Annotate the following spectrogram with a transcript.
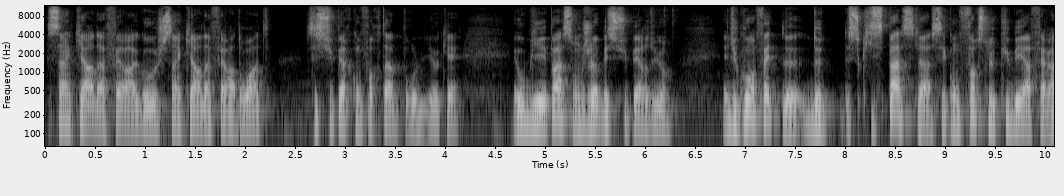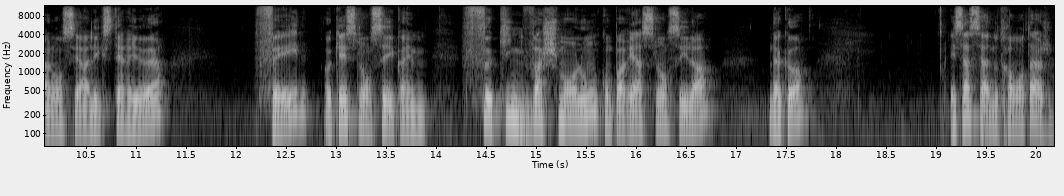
5 yards à faire à gauche, 5 yards à faire à droite. C'est super confortable pour lui, ok? Et oubliez pas, son job est super dur. Et du coup, en fait, ce qui se passe là, c'est qu'on force le QB à faire un lancer à l'extérieur, fade, ok? Ce lancer est quand même fucking vachement long comparé à ce lancer là, d'accord? Et ça, c'est à notre avantage.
